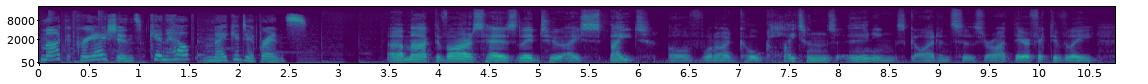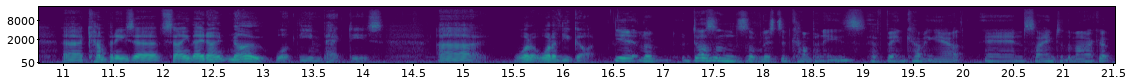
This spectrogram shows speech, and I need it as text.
Market Creations can help make a difference. Uh, Mark, the virus has led to a spate of what I'd call Clayton's earnings guidances, right? They're effectively, uh, companies are saying they don't know what the impact is. Uh, what what have you got? Yeah, look, dozens of listed companies have been coming out and saying to the market,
